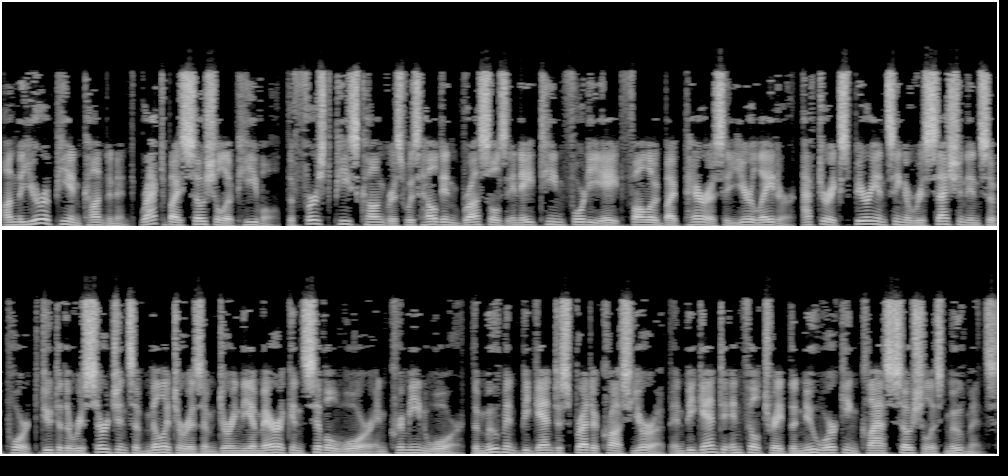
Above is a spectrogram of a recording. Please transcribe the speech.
On the European continent, racked by social upheaval, the first Peace Congress was held in Brussels in 1848 followed by Paris a year later. After experiencing a recession in support due to the resurgence of militarism during the American Civil War and Crimean War, the movement began to spread across Europe and began to infiltrate the new working-class socialist movements.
